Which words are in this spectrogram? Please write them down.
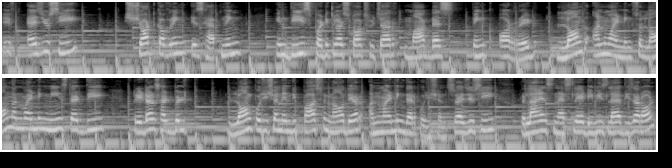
if as you see short covering is happening in these particular stocks which are marked as pink or red long unwinding. So long unwinding means that the traders had built long position in the past and now they are unwinding their position. So as you see, Reliance, Nestle, Divi's Lab, these are all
